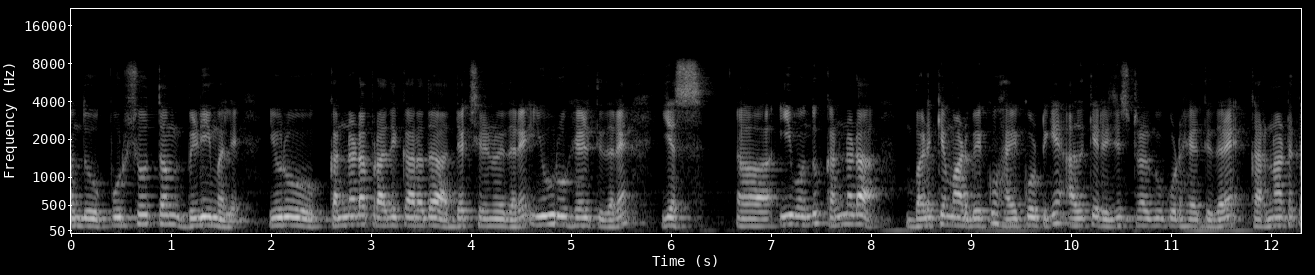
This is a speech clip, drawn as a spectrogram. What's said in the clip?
ಒಂದು ಪುರುಷೋತ್ತಮ್ ಬಿಡಿಮಲೆ ಇವರು ಕನ್ನಡ ಪ್ರಾಧಿಕಾರದ ಅಧ್ಯಕ್ಷರೇನೂ ಇದ್ದಾರೆ, ಇವರು ಹೇಳ್ತಿದ್ದಾರೆ ಎಸ್ ಈ ಒಂದು ಕನ್ನಡ ಬಳಕೆ ಮಾಡಬೇಕು ಹೈಕೋರ್ಟ್ಗೆ, ಅದಕ್ಕೆ ರಿಜಿಸ್ಟ್ರಾರ್ಗೂ ಕೂಡ ಹೇಳ್ತಿದ್ದಾರೆ. ಕರ್ನಾಟಕ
